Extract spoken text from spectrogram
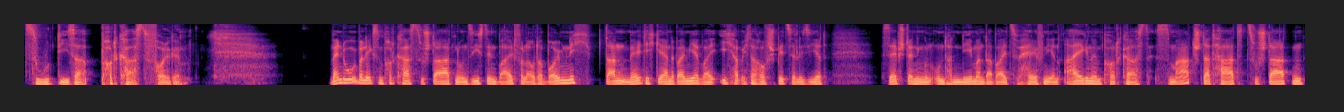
zu dieser Podcast-Folge. Wenn du überlegst, einen Podcast zu starten und siehst den Wald vor lauter Bäumen nicht, dann melde dich gerne bei mir, weil ich habe mich darauf spezialisiert, Selbstständigen und Unternehmern dabei zu helfen, ihren eigenen Podcast smart statt hart zu starten.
